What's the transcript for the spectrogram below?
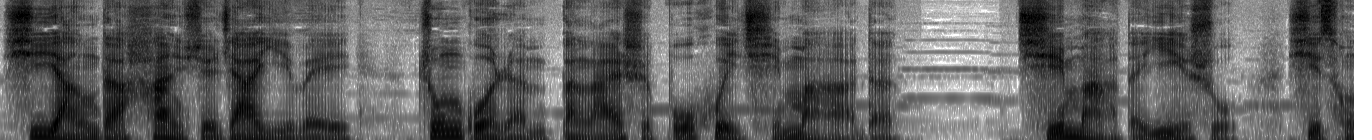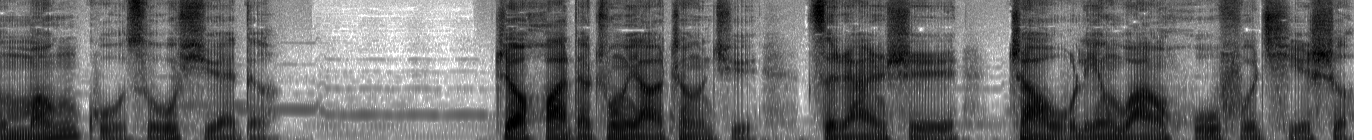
西洋的汉学家以为中国人本来是不会骑马的，骑马的艺术系从蒙古族学得。这话的重要证据自然是赵武灵王胡服骑射。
